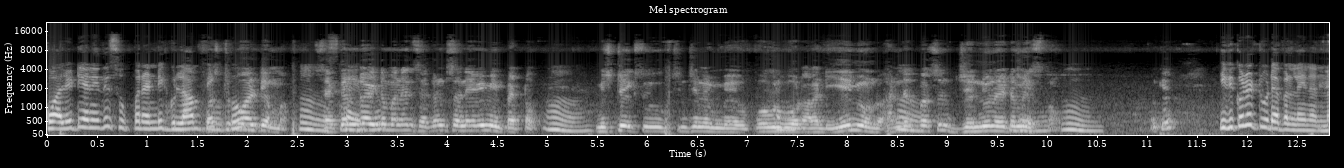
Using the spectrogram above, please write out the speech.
క్వాలిటీ అనేది సూపర్ అండి. గులాం ఫస్ట్ పింక్. క్వాలిటీ అమ్మా. సెకండ్ ఐటమ్ అనేది సెకండ్స్ అనేవి మేము పెట్టాం. మిస్టేక్స్ చిన్న చిన్న పోగులు పోవడం అలాంటి ఏమి ఉండవు. హండ్రెడ్ పర్సెంట్ జెన్యున్ ఐటమ్ ఇస్తాం. ఓకే ఇవి కూడా టూ డబల్ నైన్ అన్న.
